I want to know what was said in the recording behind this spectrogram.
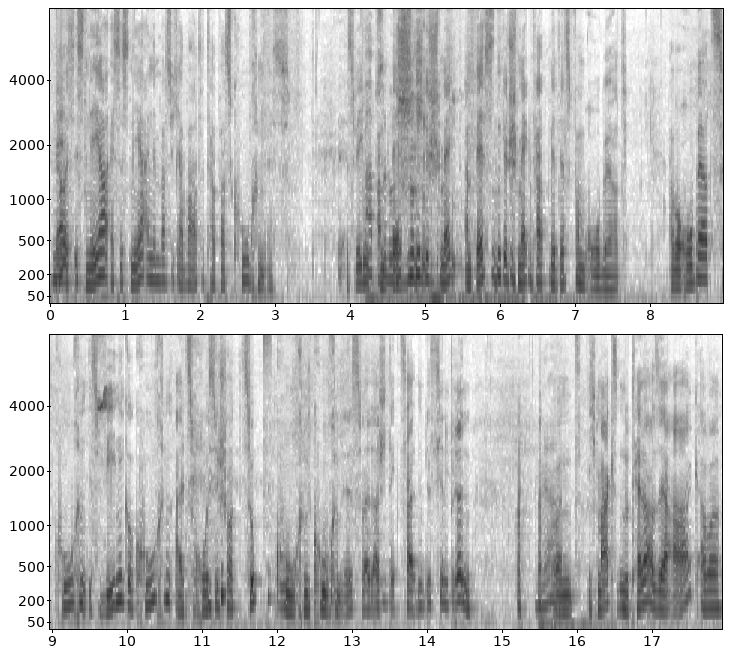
Nee. Ja, aber es ist näher, es ist näher an dem, was ich erwartet habe, was Kuchen ist. Deswegen am Absolut. besten geschmeckt, am besten geschmeckt hat mir das vom Robert. Aber Roberts Kuchen ist weniger Kuchen als russischer Zupfkuchen Kuchen ist, weil da steckt es halt ein bisschen drin. Ja. Und ich mag Nutella sehr arg, aber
